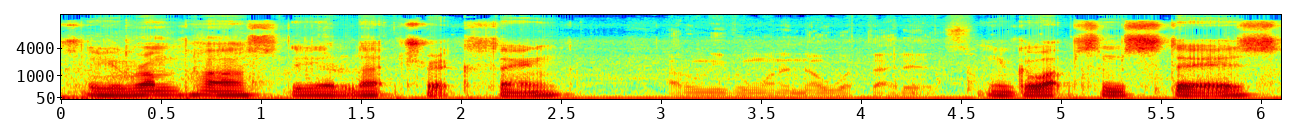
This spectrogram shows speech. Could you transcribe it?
So you run past the electric thing. I don't even want to know what that is. You go up some stairs.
